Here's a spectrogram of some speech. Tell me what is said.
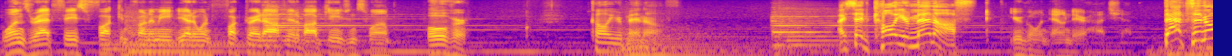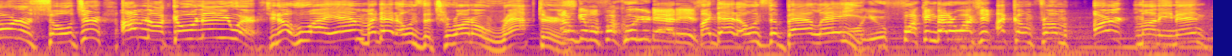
One's rat faced fuck in front of me, the other one fucked right off into the Bobcaygeon swamp. Over. Call your men off. I said call your men off. You're going down there, hotshot. That's an order, soldier. I'm not going anywhere. Do you know who I am? My dad owns the Toronto Raptors. I don't give a fuck who your dad is. My dad owns the ballet. Oh, you fucking better watch it. I come from art money, man.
